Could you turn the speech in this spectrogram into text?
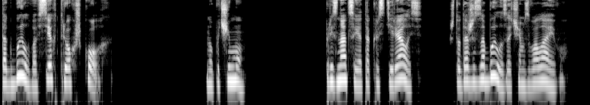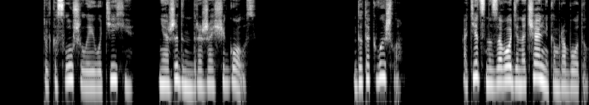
Так было во всех трех школах. Но почему? Признаться, я так растерялась, что даже забыла, зачем звала его. Только слушала его тихий, неожиданно дрожащий голос. Да так вышло. Отец на заводе начальником работал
